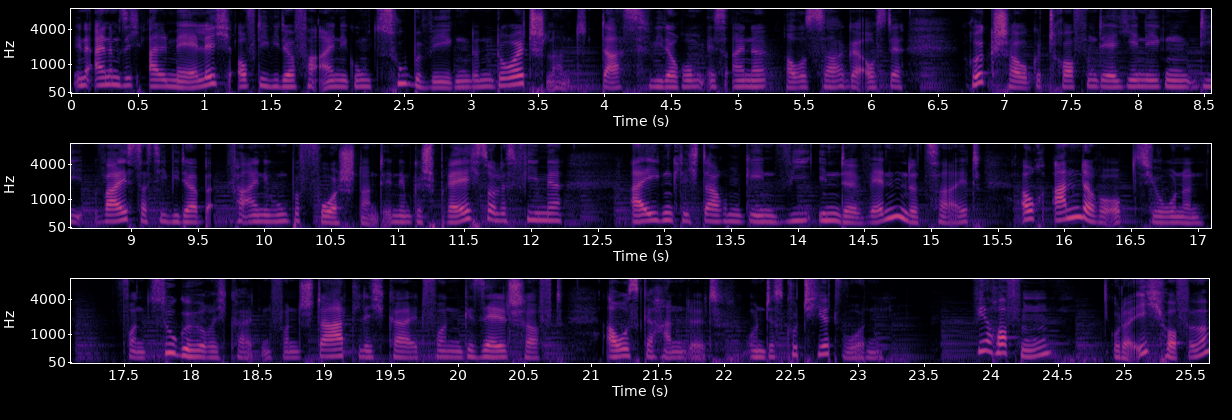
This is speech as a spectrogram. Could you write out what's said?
in einem sich allmählich auf die Wiedervereinigung zubewegenden Deutschland. Das wiederum ist eine Aussage aus der Rückschau getroffen derjenigen, die weiß, dass die Wiedervereinigung bevorstand. In dem Gespräch soll es vielmehr eigentlich darum gehen, wie in der Wendezeit auch andere Optionen von Zugehörigkeiten, von Staatlichkeit, von Gesellschaft ausgehandelt und diskutiert wurden. Wir hoffen, oder ich hoffe,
